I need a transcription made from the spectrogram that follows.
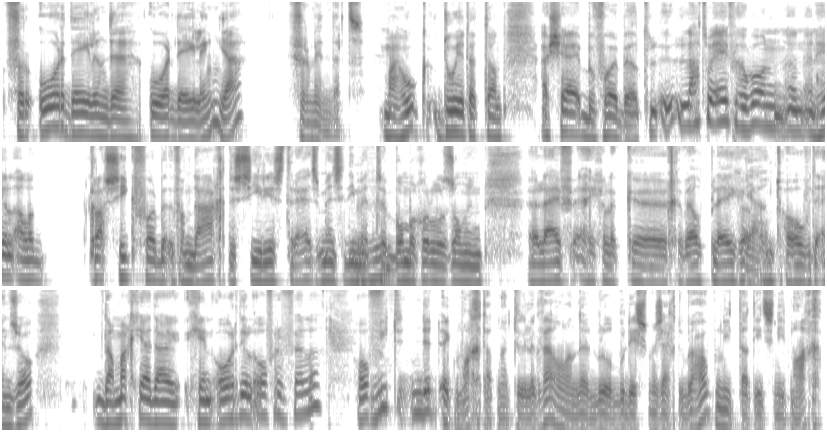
veroordelende oordeling ja, vermindert. Maar hoe doe je dat dan? Als jij bijvoorbeeld, laten we even gewoon een, een heel alle klassiek voorbeeld vandaag, de Syrië-strijd. Mensen die met Mhm. uh, bommengordels om hun uh, lijf eigenlijk uh, geweld plegen, Ja. onthoofden en zo. Dan mag jij daar geen oordeel over vellen? Of? Niet, dit- ik mag dat natuurlijk wel, want het boeddhisme zegt überhaupt niet dat iets niet mag,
